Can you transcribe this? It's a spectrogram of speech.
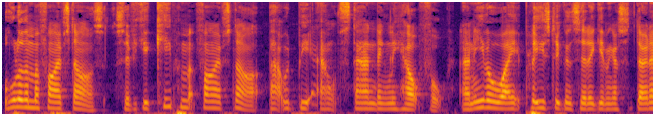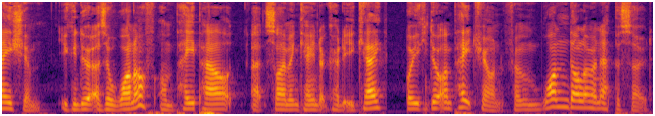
all of them are five stars. So if you could keep them at five star, that would be outstandingly helpful. And either way, please do consider giving us a donation. You can do it as a one off on PayPal at simoncaine.co.uk or you can do it on Patreon from $1 an episode.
